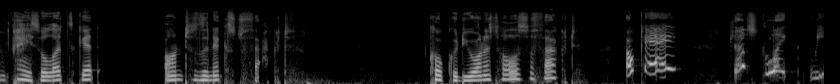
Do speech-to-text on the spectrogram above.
Okay, so let's get on to the next fact. Coco, do you want to tell us a fact? Okay, just like me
